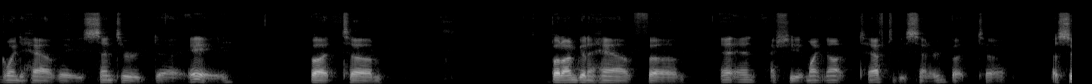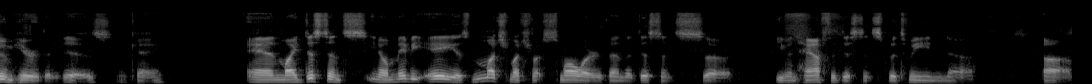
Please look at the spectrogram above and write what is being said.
going to have a centered uh, A, but um, but I'm going to have, uh, and actually it might not have to be centered, but uh, assume here that it is, okay. And my distance, you know, maybe A is much, much, much smaller than the distance, even half the distance between um,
